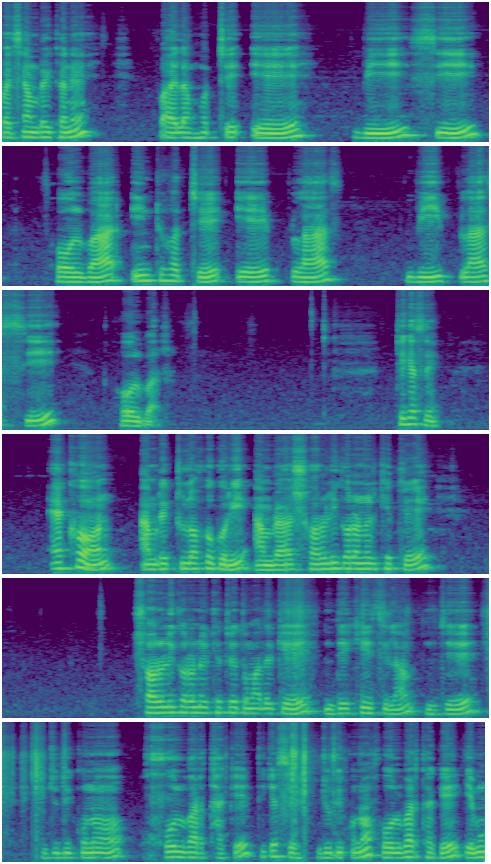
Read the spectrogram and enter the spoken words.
পাইছি আমরা এখানে? পাইলাম হচ্ছে A B C whole bar into হচ্ছে A plus B plus C whole bar ঠিক আছে? এখন আমরা একটু লক্ষ্য করি, আমরা সরলীকরণের ক্ষেত্রে সরলীকরণের ক্ষেত্রে তোমাদেরকে দেখিয়েছিলাম যে যদি কোনো হোলবার থাকে, ঠিক আছে? যদি কোনো হোলবার থাকে এবং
